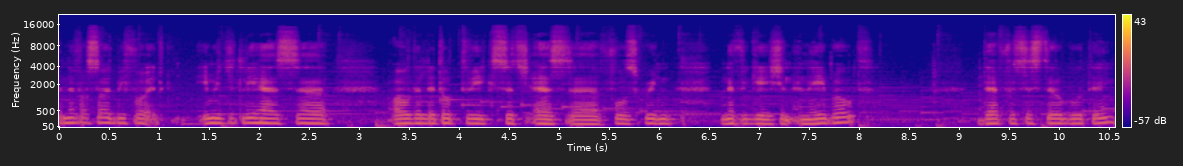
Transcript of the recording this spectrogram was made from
I never saw it before. It immediately has uh, all the little tweaks such as uh, full screen navigation enabled. DevOS is still booting.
